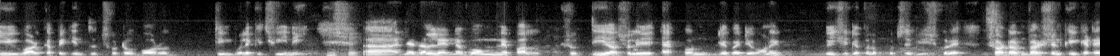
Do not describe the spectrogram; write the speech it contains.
এই ওয়ার্ল্ড কাপে কিন্তু ছোট বড় টিম বলে কিছুই নেই। নেদারল্যান্ড এবং নেপাল সত্যি আসলে এখন ডে বাই ডে অনেক বেশি ডেভেলপ করছে বিশেষ করে শর্ট টার্ম ভার্সন ক্রিকেটে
